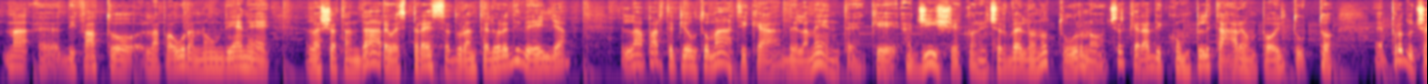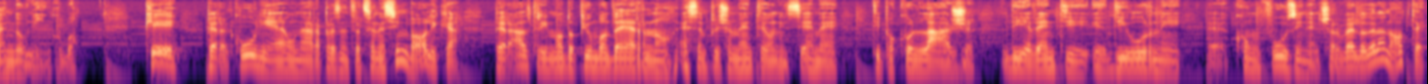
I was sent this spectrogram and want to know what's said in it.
ma eh, di fatto la paura non viene lasciata andare o espressa durante le ore di veglia, la parte più automatica della mente che agisce con il cervello notturno cercherà di completare un po' il tutto eh, producendo un incubo, che per alcuni è una rappresentazione simbolica, per altri in modo più moderno è semplicemente un insieme tipo collage di eventi eh, diurni eh, confusi nel cervello della notte.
